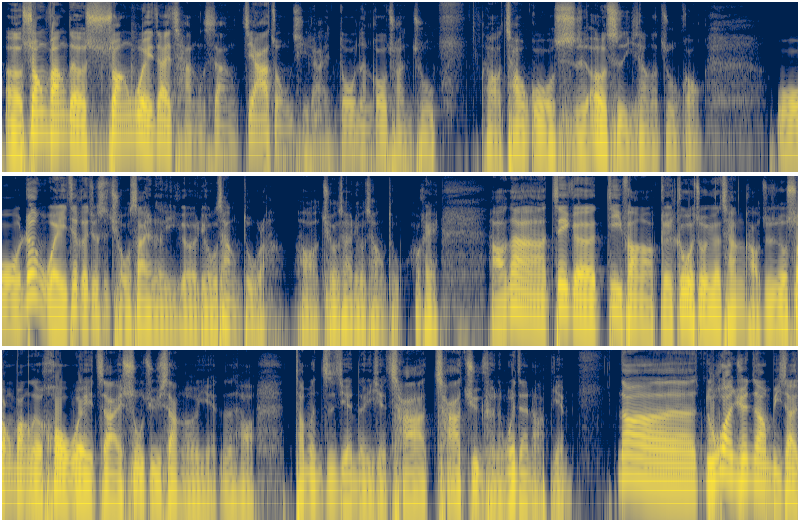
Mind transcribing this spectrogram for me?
呃，双方的双位在场上加总起来都能够传出。好，超过十二次以上的助攻，我认为这个就是球赛的一个流畅度了。好，球赛流畅度，OK。好，那这个地方啊，给各位做一个参考，就是说双方的后卫在数据上而言，那好，他们之间的一些差差距可能会在哪边？那卢冠轩这场比赛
